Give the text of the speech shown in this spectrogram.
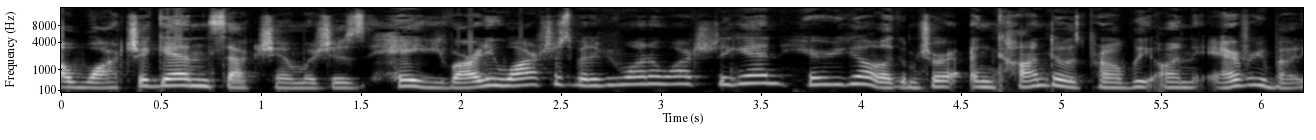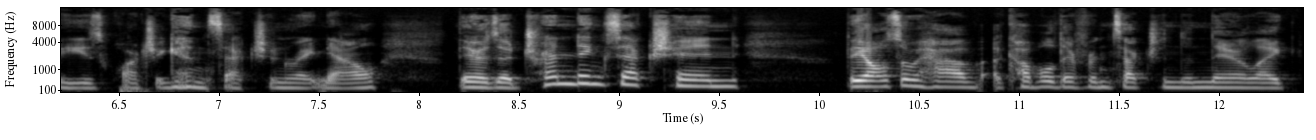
a watch again section, which is, hey, you've already watched this, but if you want to watch it again, here you go. Like I'm sure Encanto is probably on everybody's watch again section right now. There's a trending section. They also have a couple different sections in there, like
